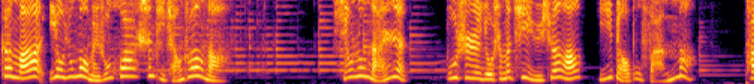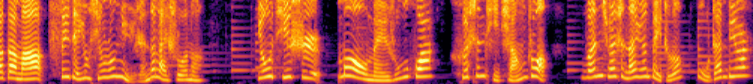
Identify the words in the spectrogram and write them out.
干嘛要用貌美如花、身体强壮呢？形容男人不是有什么气宇轩昂、仪表不凡吗？他干嘛非得用形容女人的来说呢？尤其是貌美如花和身体强壮，完全是南辕北辙，不沾边儿。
